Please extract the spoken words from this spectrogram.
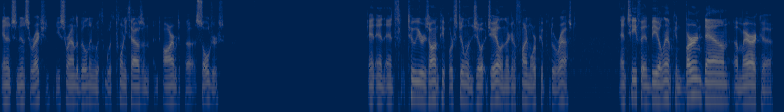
and it's an insurrection. You surround the building with, with 20,000 armed uh, soldiers. And, and, and th- two years on, people are still in jo- jail, and they're going to find more people to arrest. Antifa and BLM can burn down America.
